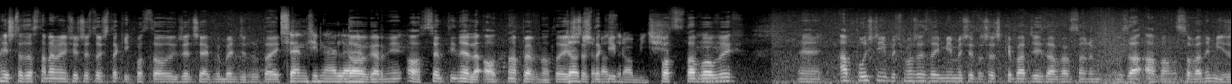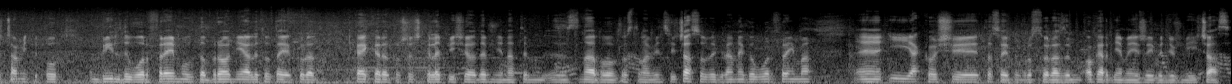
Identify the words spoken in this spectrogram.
Jeszcze zastanawiam się, czy coś z takich podstawowych rzeczy jakby będzie tutaj Sentinele. do ogarnięcia. O, Sentinele, o, na pewno, to to jeszcze z takich zrobić. podstawowych. E, A później być może zajmiemy się troszeczkę bardziej zaawansowanymi, rzeczami typu buildy Warframe'ów do broni, ale tutaj akurat Kajker troszeczkę lepiej się ode mnie na tym e, zna, bo po prostu ma więcej czasu wygranego Warframe'a e, i jakoś e, to sobie po prostu razem ogarniemy, jeżeli będziemy mieli czas.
